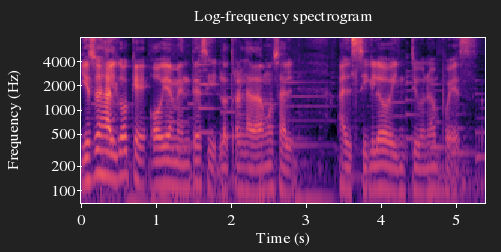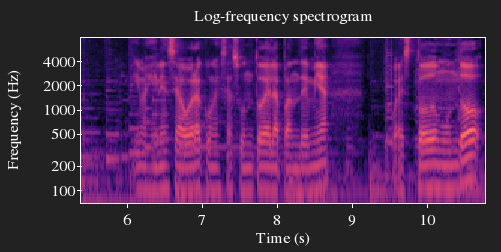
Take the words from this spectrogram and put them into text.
Y eso es algo que obviamente si lo trasladamos al, siglo XXI, pues imagínense ahora con ese asunto de la pandemia, pues todo mundo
